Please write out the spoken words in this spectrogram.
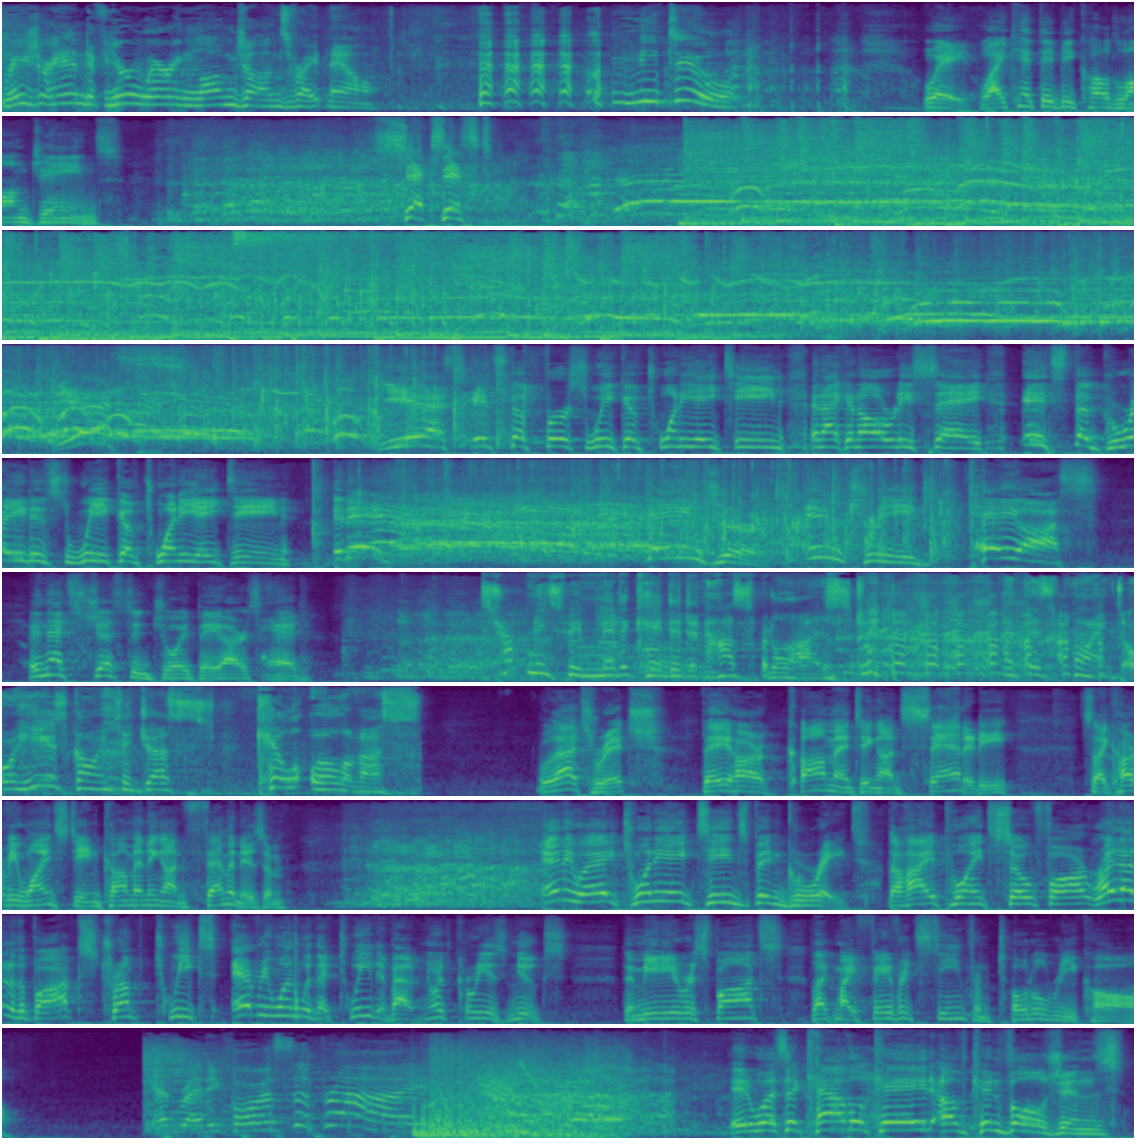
Raise your hand if you're wearing long johns right now. Me too. Wait, why can't they be called Long Janes? Sexist! Yes, it's the first week of 2018, and I can already say it's the greatest week of 2018. It is! Danger, intrigue, chaos, and that's just in Joy Behar's head. Trump needs to be medicated and hospitalized at this point, or he is going to just kill all of us. Well, that's rich. Behar commenting on sanity. It's like Harvey Weinstein commenting on feminism. Anyway, 2018's been great. The high point so far, right out of the box, Trump tweaks everyone with a tweet about North Korea's nukes. The media response, like my favorite scene from Total Recall. Get ready for a surprise. It was a cavalcade of convulsions.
